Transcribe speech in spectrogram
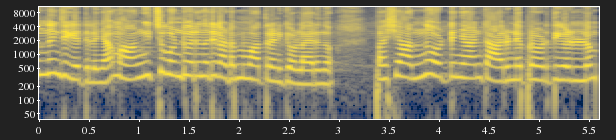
ഒന്നും ചെയ്യത്തില്ല ഞാൻ വാങ്ങിച്ചു കൊണ്ടുവരുന്നൊരു കടമ മാത്രമേ എനിക്കുള്ളായിരുന്നു. പക്ഷേ അന്ന് തൊട്ട് ഞാൻ കാരുണ്യ പ്രവർത്തികളിലും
